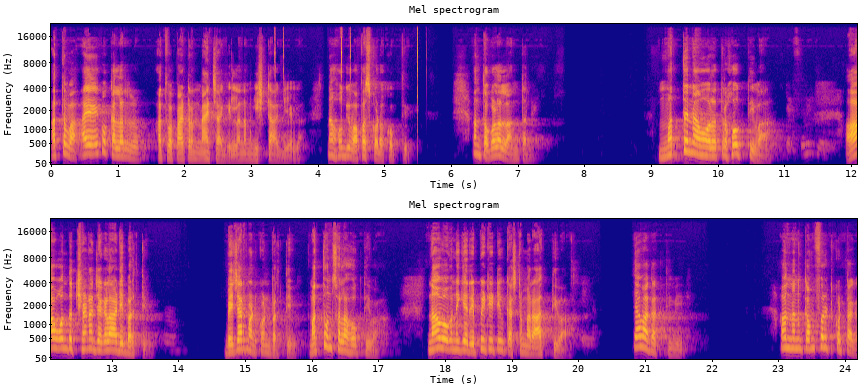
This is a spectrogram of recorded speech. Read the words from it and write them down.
ಅಥವಾ, ಆ ಯಾಕೋ ಕಲರ್ ಅಥವಾ ಪ್ಯಾಟರ್ನ್ ಮ್ಯಾಚ್ ಆಗಿಲ್ಲ, ನಮ್ಗೆ ಇಷ್ಟ ಆಗಲಿಲ್ಲ. ನಾವು ಹೋಗಿ ವಾಪಸ್ ಕೊಡೋಕೆ ಹೋಗ್ತೀವಿ. ಅವ್ನು ತಗೊಳ್ಳಲ್ಲ ಅಂತಾನೆ. ಮತ್ತೆ ನಾವು ಅವ್ರ ಹತ್ರ ಹೋಗ್ತೀವ? ಆ ಒಂದು ಕ್ಷಣ ಜಗಳ ಆಡಿ ಬರ್ತೀವಿ. ಬೇಜಾರು ಮಾಡ್ಕೊಂಡು ಬರ್ತೀವಿ. ಮತ್ತೊಂದು ಸಲ ಹೋಗ್ತೀವ? ನಾವು ಅವನಿಗೆ ರೆಪಿಟೇಟಿವ್ ಕಸ್ಟಮರ್ ಆಗ್ತೀವ? ಯಾವಾಗ ಆಗ್ತೀವಿ? ಅವನು ನನಗೆ ಕಂಫರ್ಟ್ ಕೊಟ್ಟಾಗ.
